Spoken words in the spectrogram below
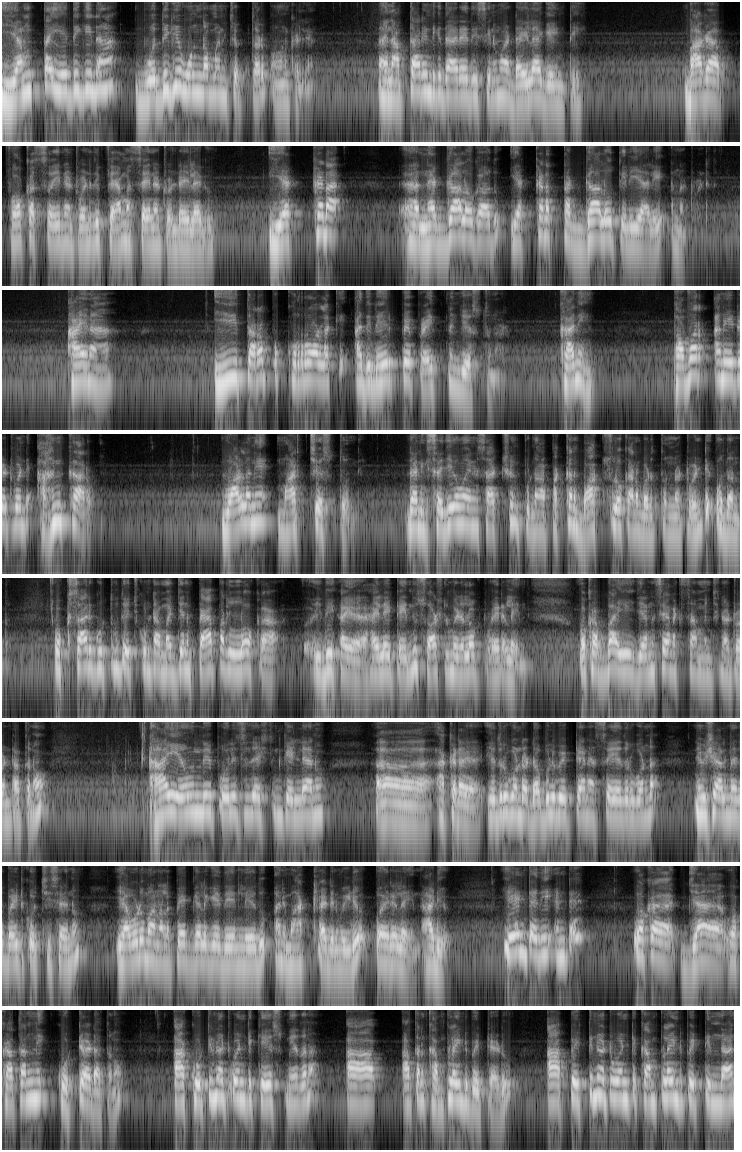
ఎంత ఎదిగినా ఒదిగి ఉండమని చెప్తారు పవన్ కళ్యాణ్. ఆయన అత్తారింటికి దారేది సినిమా డైలాగ్ ఏంటి? బాగా ఫోకస్ అయినటువంటిది ఫేమస్ అయినటువంటి డైలాగు. ఎక్కడ నెగ్గాలో కాదు ఎక్కడ తగ్గాలో తెలియాలి అన్నటువంటిది. ఆయన ఈ తరపు కుర్రోళ్ళకి అది నేర్పే ప్రయత్నం చేస్తున్నారు. కానీ పవర్ అనేటటువంటి అహంకారం వాళ్ళనే మార్చేస్తుంది. దానికి సజీవమైన సాక్ష్యం ఇప్పుడు నా పక్కన బాక్స్లో కనబడుతున్నటువంటి ఉదంతం. ఒకసారి గుర్తుకు తెచ్చుకుంటే ఆ మధ్యన పేపర్లో ఒక ఇది హై- హైలైట్ అయింది సోషల్ మీడియాలో ఒకటి వైరల్ అయింది. ఒక అబ్బాయి జనసేనకు సంబంధించినటువంటి అతను ఆ ఏముంది? పోలీస్ స్టేషన్కి వెళ్ళాను. అక్కడ ఎదురుగుండా డబ్బులు పెట్టాను ఎస్ఐ ఎదురుగుండా నిమిషాల మీద బయటకు వచ్చేసాను. ఎవడు మనల్ని పెగ్గలిగేది ఏం లేదు అని మాట్లాడిన వీడియో వైరల్ అయింది ఆడియో. ఏంటది అంటే ఒక జ ఒక అతన్ని కొట్టాడు అతను. ఆ కొట్టినటువంటి కేసు మీదన ఆ అతను కంప్లైంట్ పెట్టాడు. ఆ పెట్టినటువంటి కంప్లైంట్ పెట్టిన దాన్ని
